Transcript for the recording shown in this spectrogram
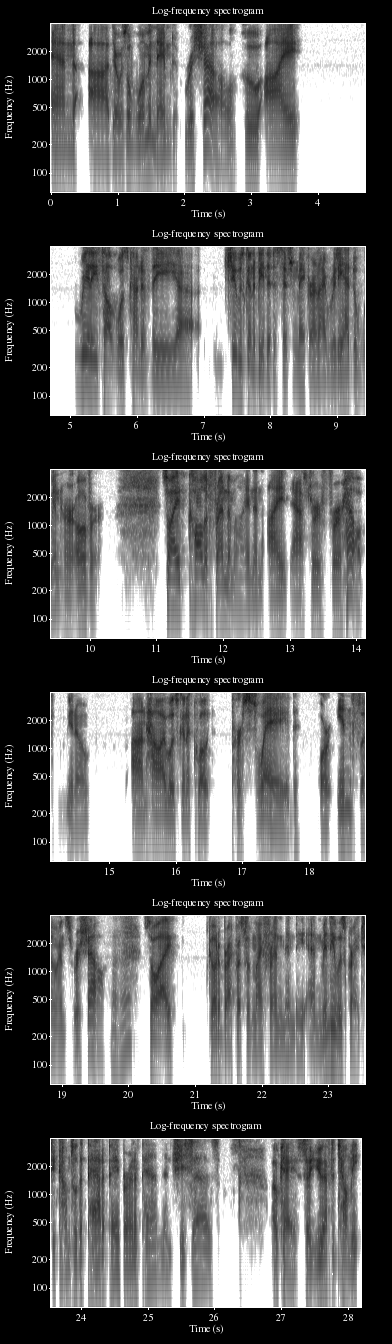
and uh, there was a woman named Rochelle who I really felt was kind of the uh, she was going to be the decision maker, and I really had to win her over. So I called a friend of mine and I asked her for help. You know, on how I was going to quote persuade or influence Rochelle. Mm-hmm. So I go to breakfast with my friend Mindy, and Mindy was great. She comes with a pad of paper and a pen, and she says, Okay, so you have to tell me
